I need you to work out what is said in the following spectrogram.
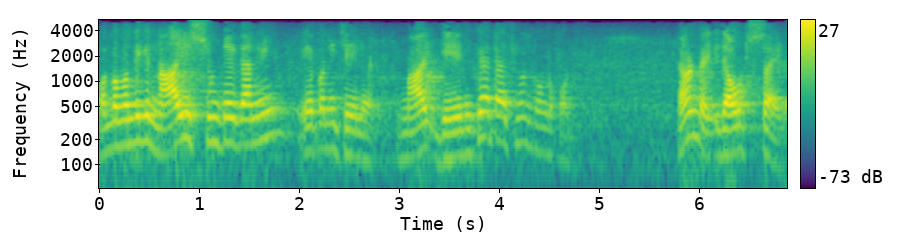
కొంతమందికి నాయిస్ ఉంటే కానీ ఏ పని చేయలేరు. నా దేనికి అటాచ్మెంట్ ఉండకూడదు. ఏమండి? ఇది అవుట్ సైడ్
